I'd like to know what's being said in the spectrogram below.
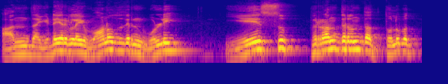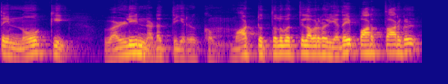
அந்த இடையர்களை வானோதரின் ஒளி இயேசு பிறந்திருந்த தொழுவத்தை நோக்கி வழி நடத்தியிருக்கும். மாட்டுத் தொழுவத்தில் அவர்கள் எதை பார்த்தார்கள்?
